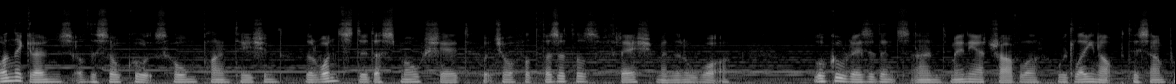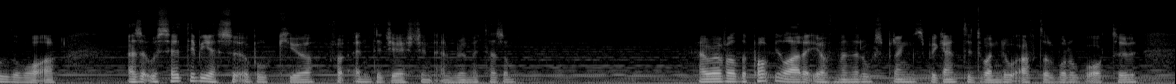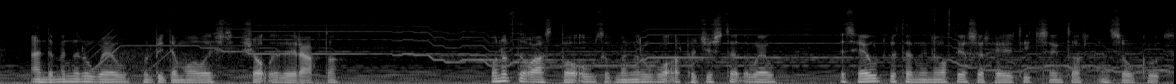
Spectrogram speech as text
On the grounds of the Saltcoats Holm Plantation, there once stood a small shed which offered visitors fresh mineral water. Local residents and many a traveller would line up to sample the water, as it was said to be a suitable cure for indigestion and rheumatism. However, the popularity of mineral springs began to dwindle after World War II, and the mineral well would be demolished shortly thereafter. One of the last bottles of mineral water produced at the well is held within the North Ayrshire Heritage Centre in Saltcoats.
